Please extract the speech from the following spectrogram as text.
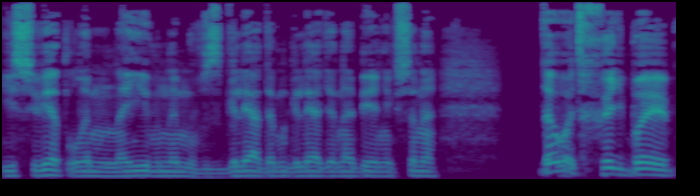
и светлым наивным взглядом глядя на Бениксона. Да вот хоть бы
